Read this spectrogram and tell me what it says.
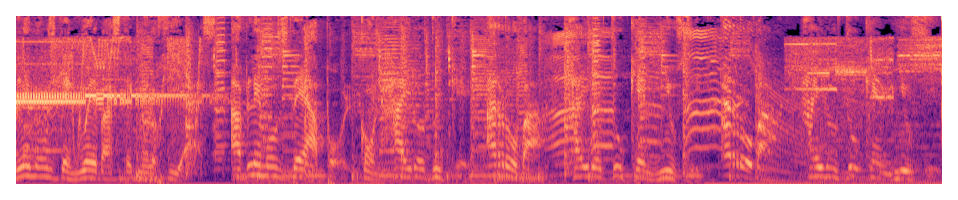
Hablemos de nuevas tecnologías. Hablemos de Apple con Jairo Duque. Arroba Jairo Duque Music. Arroba Jairo Duque Music.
